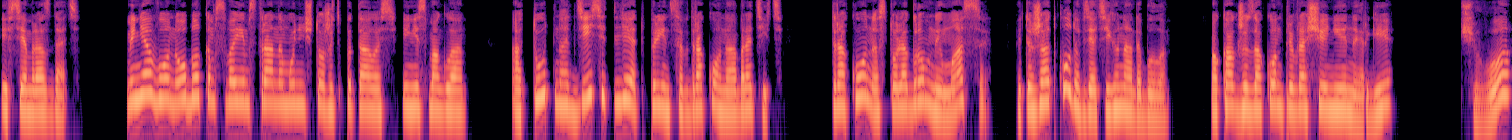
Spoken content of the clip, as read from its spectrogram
и всем раздать. Меня вон облаком своим странным уничтожить пыталась и не смогла. А тут на десять лет принца в дракона обратить. Дракона столь огромной массы, это же откуда взять ее надо было? А как же закон превращения энергии? Чего?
